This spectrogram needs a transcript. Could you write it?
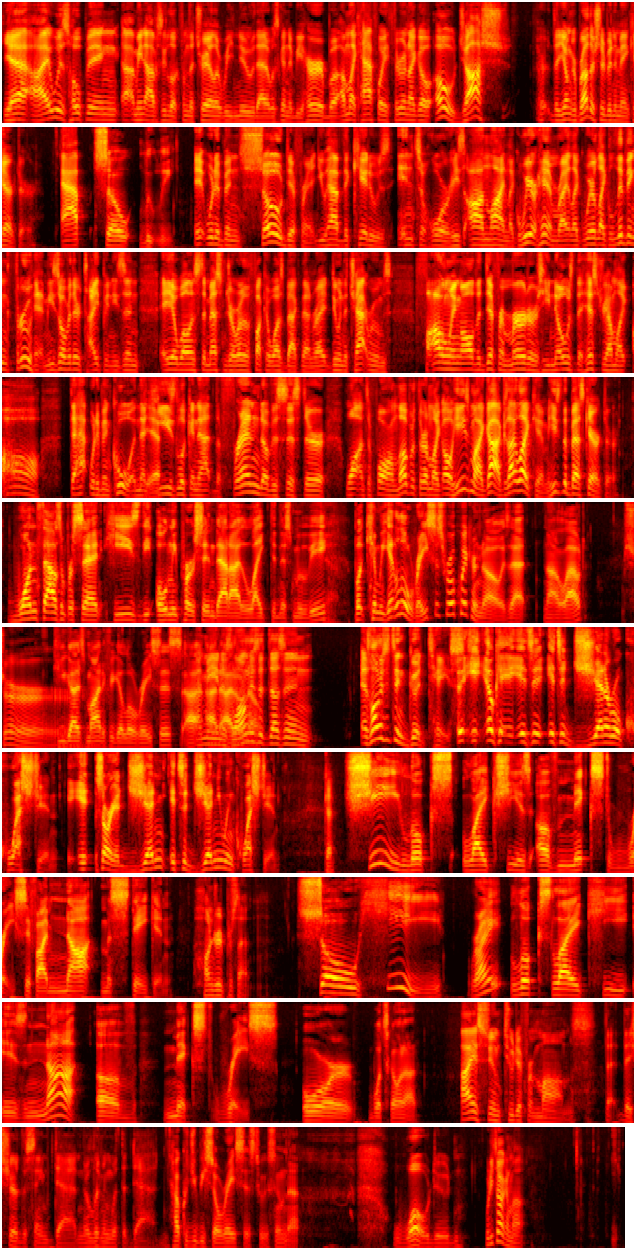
Yeah, I was hoping. I mean, obviously, look from the trailer, we knew that it was going to be her, but I'm like halfway through, and I go, "Oh, Josh, her- the younger brother, should have been the main character." absolutely. It would have been so different. You have the kid who's into horror. He's online, like we're him, right? Like we're like living through him. He's over there typing. He's in AOL Instant Messenger, whatever the fuck it was back then, right? Doing the chat rooms, following all the different murders. He knows the history. I'm like, oh, that would have been cool. And then Yeah. he's looking at the friend of his sister, wanting to fall in love with her. I'm like, oh, he's my guy because I like him. He's the best character. One thousand percent. He's the only person that I liked in this movie. But can we get a little racist real quick, or no? Is that not allowed? Sure. Do you guys mind if we get a little racist? I mean, I as don't long as it doesn't, as long as it's in good taste. It- okay, it's a it's a general question. It sorry, a gen it's a genuine question. okay. She looks like she is of mixed race, if I'm not mistaken. Hundred percent. So he, right, looks like he is not of mixed race. Or what's going on? I assume two different moms that they shared the same dad and they're living with the dad. How could you be so racist to assume that? Whoa, dude. What are you talking about?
